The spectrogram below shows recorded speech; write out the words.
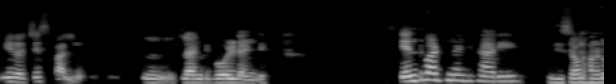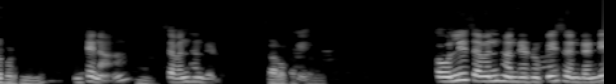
ఇది వచ్చేసి పళ్ళు. ఇట్లాంటి గోల్డ్ అండి. ఎంత పడుతుందండి సారీ ఇది సెవెన్ హండ్రెడ్ పడుతుంది అంతేనా. Seven hundred. Only seven hundred rupees అంటండి.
